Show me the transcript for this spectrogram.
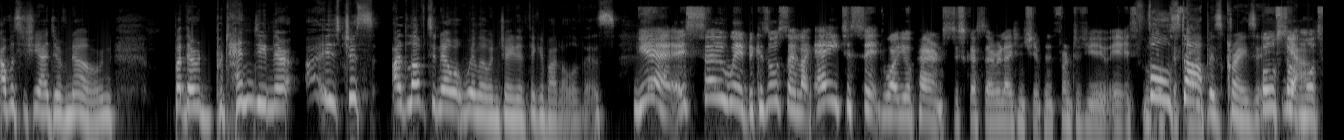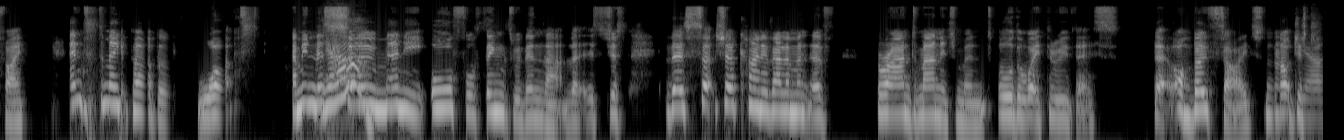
Obviously she had to have known, but they're pretending they're uh, it's just I'd love to know what Willow and Jaden think about all of this. Yeah, it's so weird because also like a to sit while your parents discuss their relationship in front of you is Full mortifying. stop is crazy. Full stop Yeah. mortifying. And to make it public, what? I mean, there's Yeah. so many awful things within that that it's just there's such a kind of element of brand management all the way through this that on both sides, not just Yeah.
